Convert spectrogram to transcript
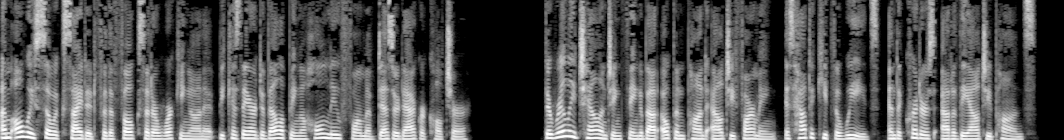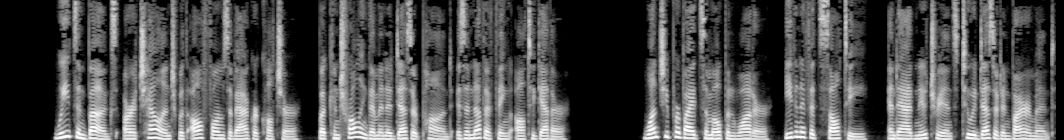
I'm always so excited for the folks that are working on it because they are developing a whole new form of desert agriculture. The really challenging thing about open pond algae farming is how to keep the weeds and the critters out of the algae ponds. Weeds and bugs are a challenge with all forms of agriculture, but controlling them in a desert pond is another thing altogether. Once you provide some open water, even if it's salty, and add nutrients to a desert environment,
